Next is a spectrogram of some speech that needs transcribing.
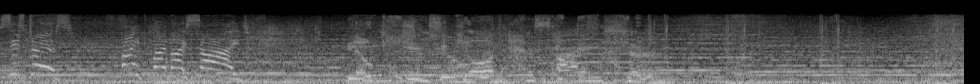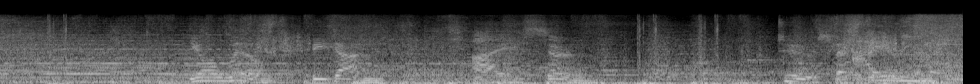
Sisters, fight by my side! Location secured will. and I sanctified. serve. Your will be done. I serve. To specification.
